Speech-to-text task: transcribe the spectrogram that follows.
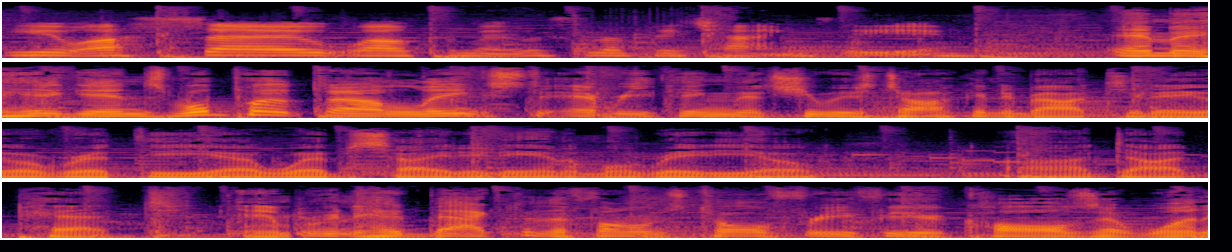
You are so welcome. It was lovely chatting to you. Emma Higgins. We'll put uh, links to everything that she was talking about today over at the uh, website at animalradio. Uh, pet. And we're going to head back to the phones toll free for your calls at 1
